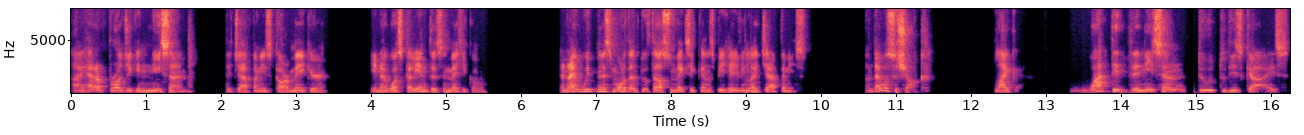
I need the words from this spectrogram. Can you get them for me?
i had a project in nissan the japanese car maker in aguascalientes in mexico. And i witnessed more than 2000 mexicans behaving like japanese. And that was a shock. Like what did the nissan do to these guys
